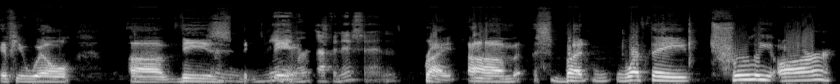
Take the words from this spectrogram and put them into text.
if you will, uh, these, these Name or definition. Right. Um, but what they truly are,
